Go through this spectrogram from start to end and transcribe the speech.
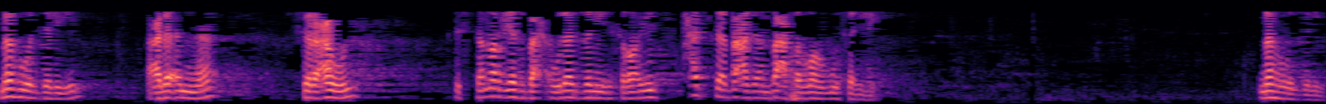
ما هو الدليل على أن فرعون استمر يذبح أولاد بني إسرائيل حتى بعد أن بعث الله موسى إليه. ما هو الدليل؟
